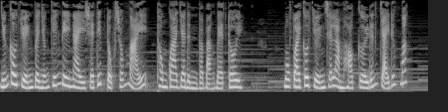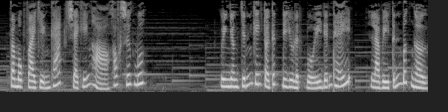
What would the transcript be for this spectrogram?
những câu chuyện về những chuyến đi này sẽ tiếp tục sống mãi thông qua gia đình và bạn bè tôi. Một vài câu chuyện sẽ làm họ cười đến chảy nước mắt và một vài chuyện khác sẽ khiến họ khóc sướt mướt. Nguyên nhân chính khiến tôi thích đi du lịch bụi đến thế là vì tính bất ngờ.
